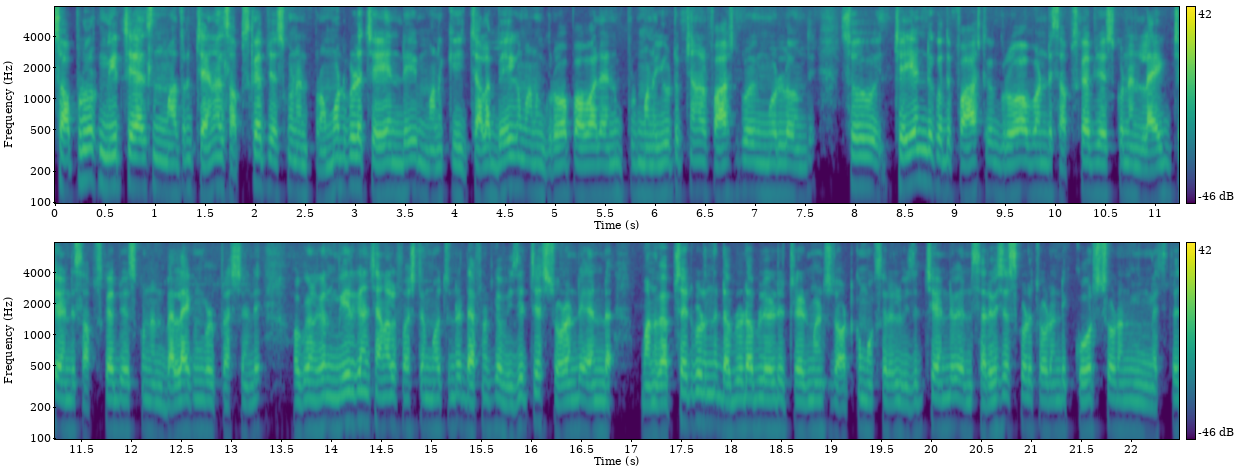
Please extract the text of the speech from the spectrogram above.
సో అప్పటి వరకు మీరు చేయాల్సింది మాత్రం ఛానల్ సబ్స్క్రైబ్ చేసుకుని అండ్ ప్రమోట్ కూడా చేయండి. మనకి చాలా బేగా మనం గ్రో అప్ అవ్వాలి అని ఇప్పుడు మన యూట్యూబ్ ఛానల్ ఫాస్ట్ గ్రోయింగ్ మోడ్లో ఉంది. సో చేయండి కొద్దిగా ఫాస్ట్గా గ్రో అవ్వండి సబ్స్క్రైబ్ చేసుకుని అండ్ లైక్ చేయండి సబ్స్క్రైబ్ చేసుకుని అండ్ బెల్ ఐకన్ కూడా ప్రెస్ చేయండి. ఒకవేళ కానీ మీరు కానీ ఛానల్ ఫస్ట్ టైం వచ్చింటే డెఫినెట్గా విజిట్ చేసి చూడండి అండ్ మన వెబ్సైట్ కూడా ఉంది డబ్ల్యూడబ్ల్యూడి ట్రేడ్మెంట్స్ డాట్ కామ్ ఒకసారి వెళ్ళి విజిట్ చేయండి అండ్ సర్వీసెస్ కూడా చూడండి కోర్స్ చూడండి మీకు నచ్చితే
